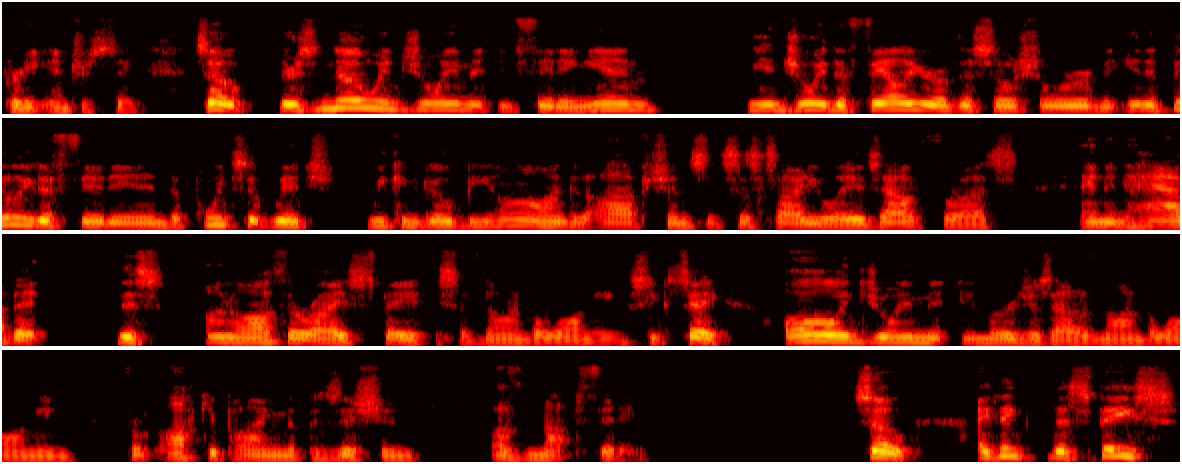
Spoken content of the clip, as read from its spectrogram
pretty interesting. So, there's no enjoyment in fitting in we enjoy the failure of the social order, the inability to fit in, the points at which we can go beyond the options that society lays out for us and inhabit this unauthorized space of non-belonging. So you could say all enjoyment emerges out of non-belonging from occupying the position of not fitting. So I think the space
